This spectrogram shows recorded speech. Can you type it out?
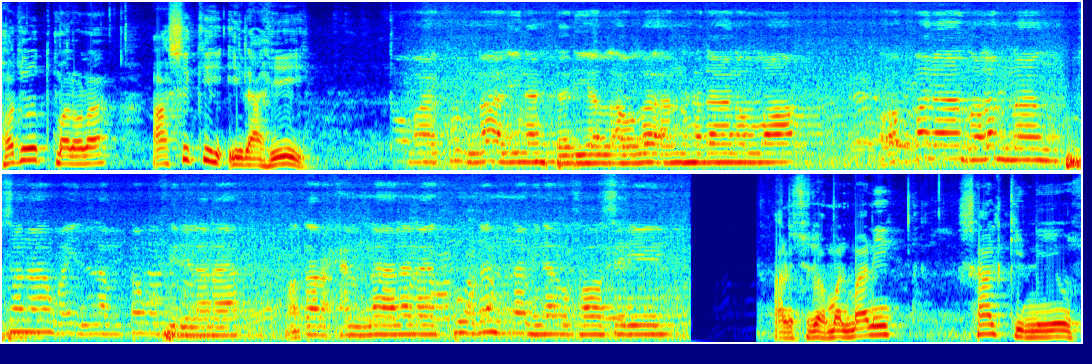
হজরত মালানা আশিকি ইলাহি وما كنا لنهتدي لولا أن هدانا الله ربنا ظلمنا أنفسنا وإن لم تغفر لنا وترحمنا لنكونن من الخاسرين আনিসুর রহমান মানিক সালকি নিউজ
